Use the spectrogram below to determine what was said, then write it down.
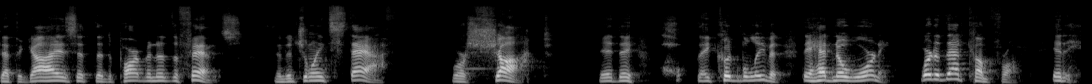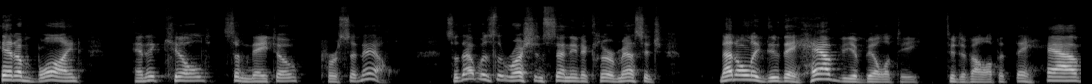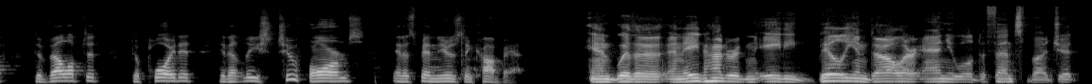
that the guys at the Department of Defense and the Joint Staff were shocked. They, they, they couldn't believe it. They had no warning. Where did that come from? It hit them blind and it killed some NATO personnel. So that was the Russians sending a clear message. Not only do they have the ability to develop it, they have developed it deployed it in at least two forms, and it's been used in combat. And with a an eight hundred and eighty billion dollar annual defense budget,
